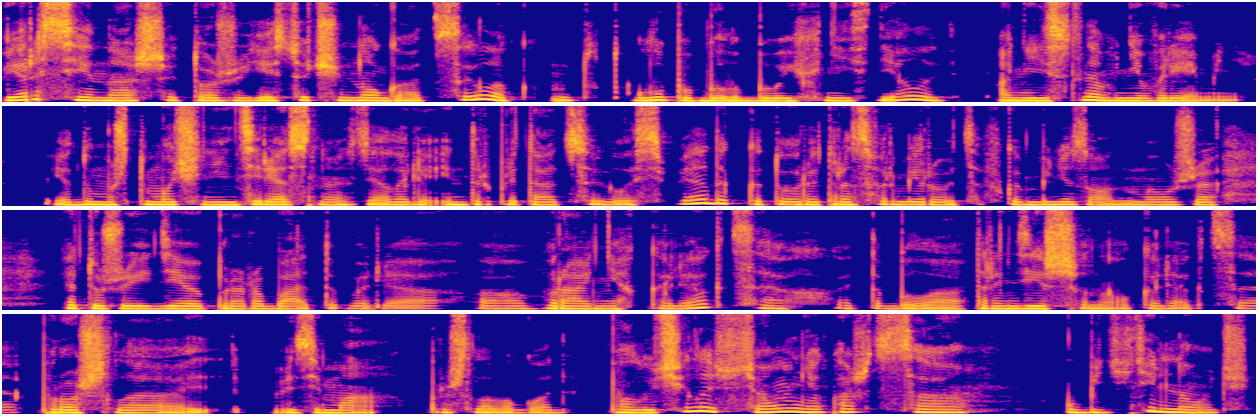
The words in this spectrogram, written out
версии нашей тоже есть очень много отсылок. Ну, тут глупо было бы их не сделать. Они действительно вне времени. Я думаю, что мы очень интересную сделали интерпретацию велосипеда, который трансформируется в комбинезон. Мы уже эту же идею прорабатывали а, в ранних коллекциях. Это была транзишнл коллекция прошлая зима прошлого года. Получилось все, мне кажется, убедительно очень.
